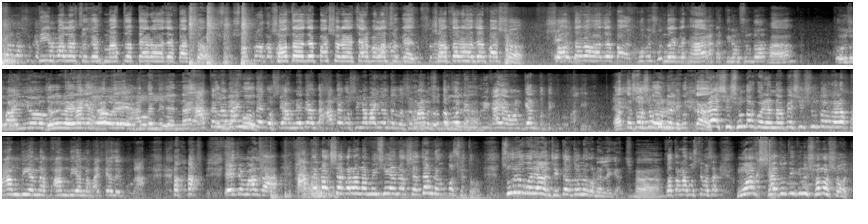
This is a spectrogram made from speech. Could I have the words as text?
তিন পাল্লার চোখে মাত্র তেরো হাজার পাঁচশো সতেরো হাজার পাঁচশো। সতেরো হাজার পাঁচশো টাকা চার পাল্লার চোখে সতেরো হাজার পাঁচশো সতেরো হাজার খুবই সুন্দর একটা খাট। কিরম সুন্দর? হ্যাঁ। এত সুন্দর বেশি সুন্দর করেন না বেশি সুন্দর করে ফার্ম দিয়েন না ফার্ম দিয়েন না ভাইটা পুরা। এই যে মালটা হাতে নকশা করা না মিশিয়ে নকশা যেমন উপস্থিত। শুরু করে আনছি তো জনগণের লেগে আনছি। হ্যাঁ। কথাটা বুঝতে পারছেন? নকশা যদি কোনো সমস্যা হয়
